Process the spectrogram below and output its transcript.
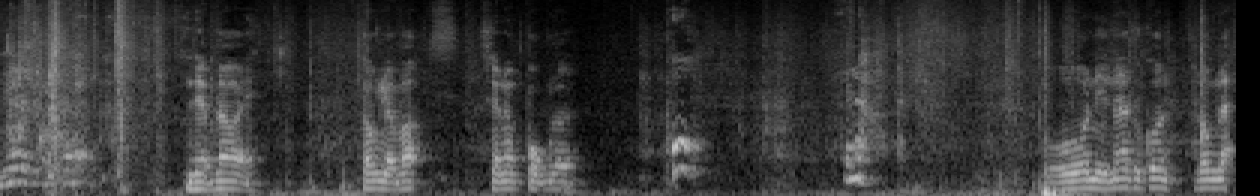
เนี่ยแหละเรียบร้อยตกแล้วปะเสียงน้ำปลุกเลยปุ๊บเห็นไหมโอ้นี่นะทุกคนลงเลย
